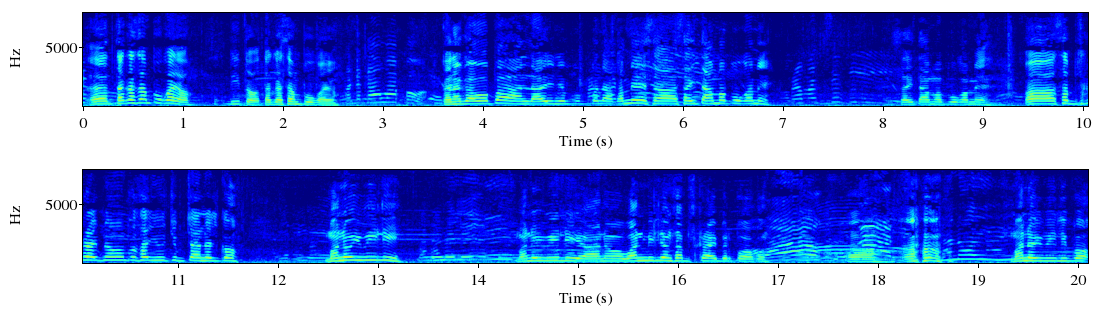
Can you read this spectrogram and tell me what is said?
Eh, taga saan po kayo? Dito, taga saan po kayo? Managawa po! Kanagawa pa, ang layo niyo po pala. Kami, sa Saitama po kami. From! Saitama po kami. Pa-subscribe naman po sa YouTube channel ko. Manoy Willy. Manoy Willy, ano, 1 million subscriber po ako. Wow! Oo. Manoy! Manoy Willy po.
